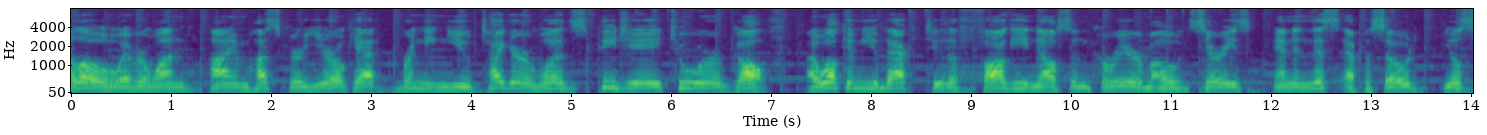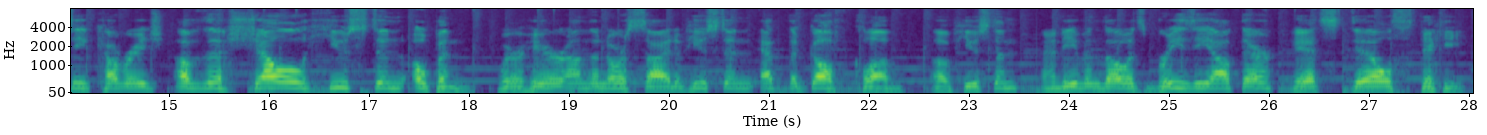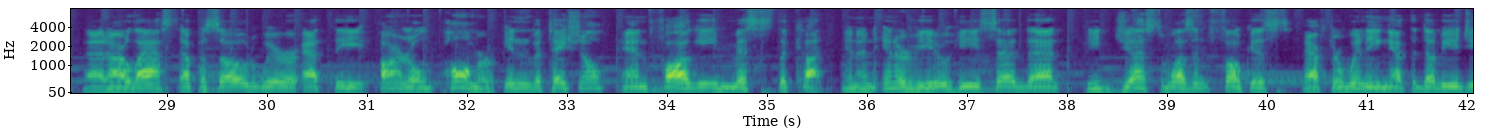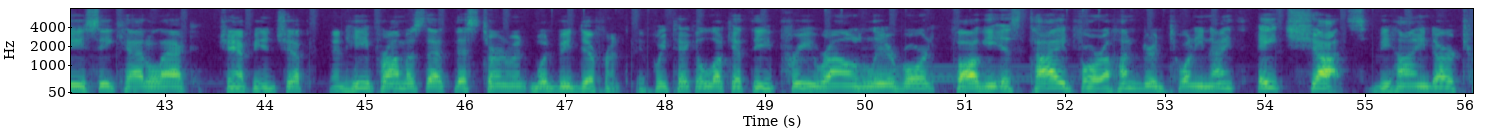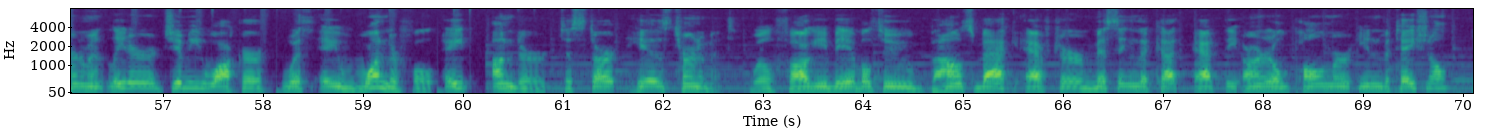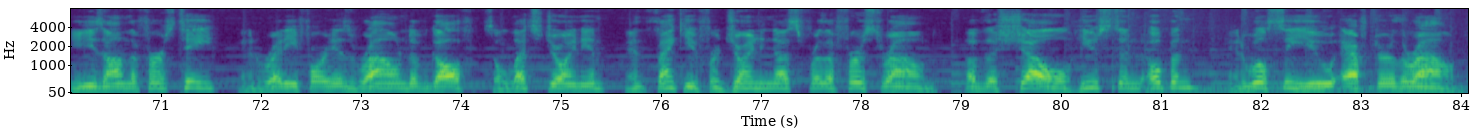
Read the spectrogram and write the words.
Hello, everyone. I'm Husker Eurocat, bringing you Tiger Woods PGA Tour Golf. I welcome you back to the Foggy Nelson Career Mode series, and in this episode, you'll see coverage of the Shell Houston Open. We're here on the north side of Houston at the Golf Club of Houston, and even though it's breezy out there, it's still sticky. At our last episode, we are at the Arnold Palmer Invitational, and Foggy missed the cut. In an interview, he said that he just wasn't focused after winning at the WGC Cadillac Championship, and he promised that this tournament would be different. If we take a look at the pre-round leaderboard, Foggy is tied for 129th, eight shots behind our tournament leader, Jimmy Walker, with a wonderful eight under to start his tournament. Will Foggy be able to bounce back after missing the cut at the Arnold Palmer Invitational? He's on the first tee and ready for his round of golf, so let's join him and thank you for joining us for the first round of the Shell Houston Open, and we'll see you after the round.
